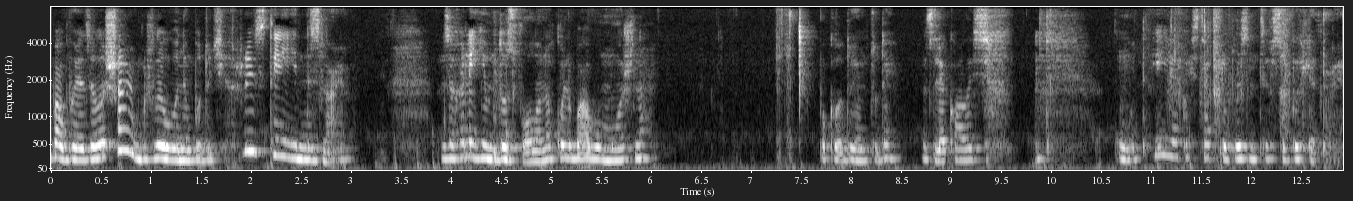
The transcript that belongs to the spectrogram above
кульбабу я залишаю, можливо, вони будуть гризти її, не знаю. Взагалі їм дозволено кульбабу можна. Покладу їм туди, злякались. От, і якось так приблизно це все виглядає.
